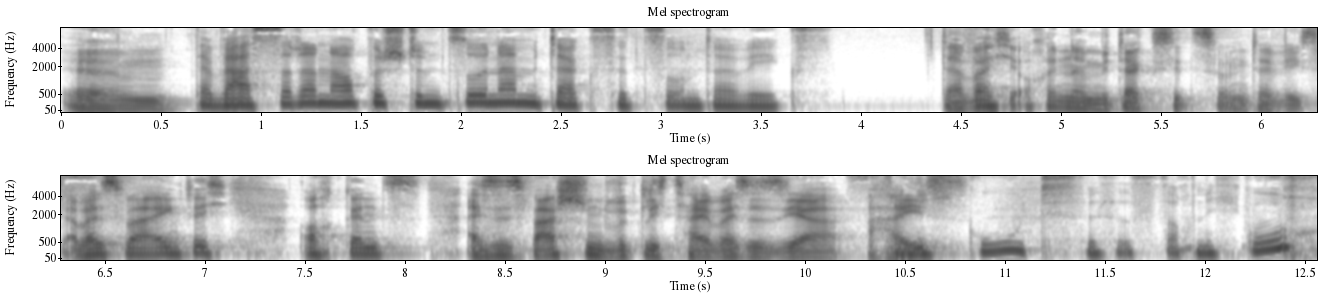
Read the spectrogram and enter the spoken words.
Ähm, Da warst du dann auch bestimmt so in der Mittagshitze unterwegs. Da war ich auch in der Mittagssitze unterwegs. Aber es war eigentlich auch ganz, also es war schon wirklich teilweise sehr Ist doch heiß. Nicht gut, das ist doch nicht gut.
